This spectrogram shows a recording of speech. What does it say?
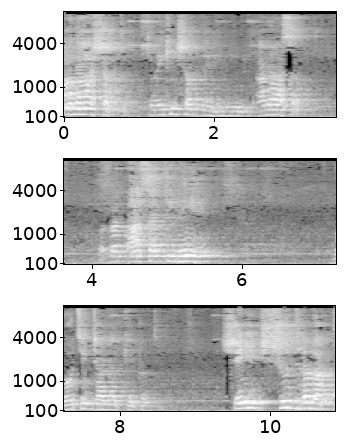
अनासक्त तो एक ही शब्द है हिंदी में अनासक्त मतलब आसक्ति नहीं है भौतिक जगत के प्रति সেই শুদ্ধ ভক্ত।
